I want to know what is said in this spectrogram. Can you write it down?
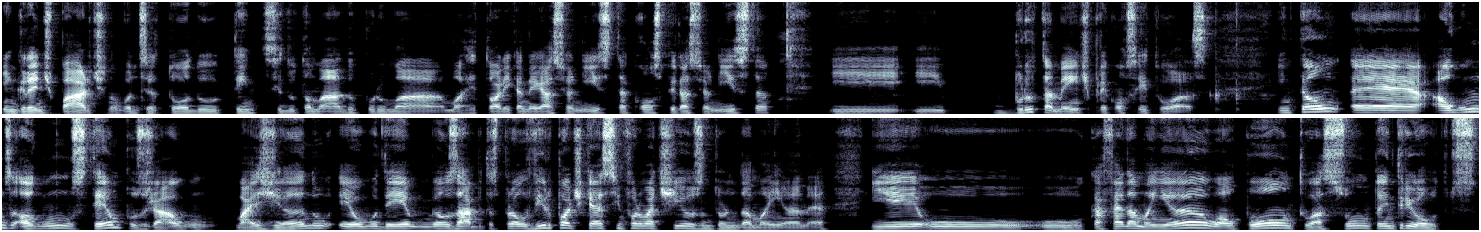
em grande parte, não vou dizer todo, tem sido tomado por uma, uma retórica negacionista, conspiracionista e, e preconceituosa. Então, é, alguns, alguns tempos já, algum, mais de ano, eu mudei meus hábitos para ouvir podcasts informativos no turno da manhã, né? E o, o Café da Manhã, o Ao Ponto, o Assunto, entre outros.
